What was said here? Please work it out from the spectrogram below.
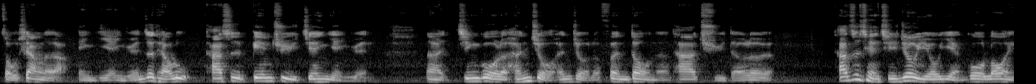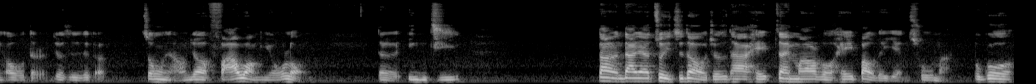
走向了演演员这条路。他是编剧兼演员。那经过了很久很久的奋斗呢，他取得了。他之前其实就有演过《Law and Order》，就是这个中文好像叫《法网游龙》的影集。当然，大家最知道就是他黑在 Marvel 黑豹的演出嘛。不过，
